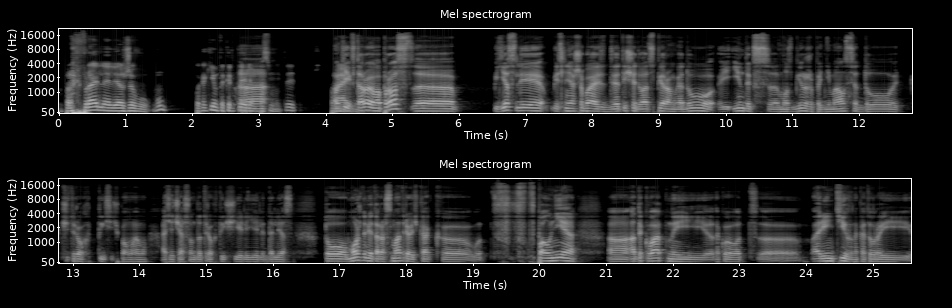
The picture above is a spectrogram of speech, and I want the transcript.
Правильно ли я живу? Ну, по каким-то критериям а... посмотреть. Окей, второй вопрос. Э, если, если не ошибаюсь, в 2021 году индекс Мосбиржи поднимался до 4000, по-моему, а сейчас он до 3000 еле-еле долез, то можно ли это рассматривать как э, вот, вполне адекватный э, такой вот э, ориентир, на который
